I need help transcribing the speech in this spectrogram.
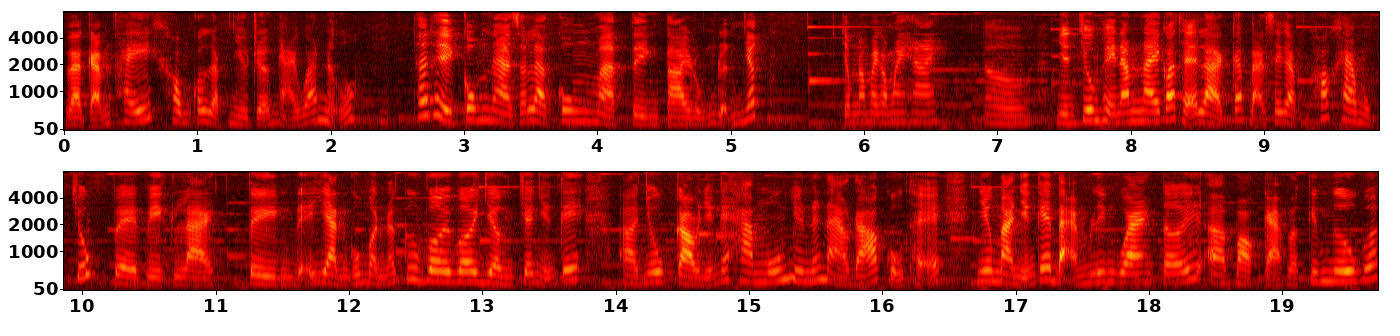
và cảm thấy không có gặp nhiều trở ngại quá nữa. Thế thì cung nào sẽ là cung mà tiền tài rủng rỉnh nhất? Trong năm 2022? Ừ, nhìn chung thì năm nay có thể là các bạn sẽ gặp khó khăn một chút về việc là tiền để dành của mình nó cứ vơi vơi dần cho những cái uh, nhu cầu những cái ham muốn như thế nào đó cụ thể nhưng mà những cái bạn liên quan tới uh, bò cạp và kim ngưu á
